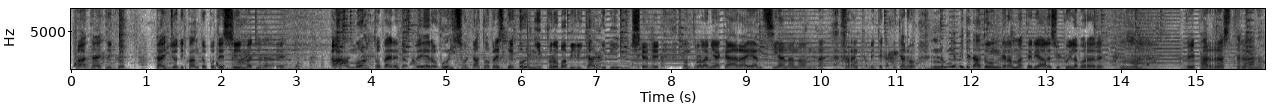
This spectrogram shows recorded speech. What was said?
Patetico. Peggio di quanto potessi immaginare. Ah, molto bene, davvero. Voi, soldato, avreste ogni probabilità di vincere contro la mia cara e anziana nonna. Francamente, capitano, non mi avete dato un gran materiale su cui lavorare. Ah, vi parrà strano,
